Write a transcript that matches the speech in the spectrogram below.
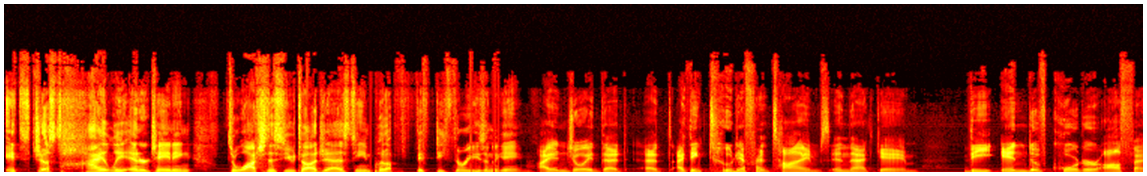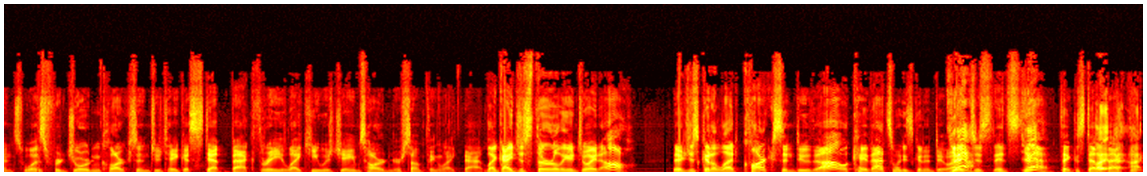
it's just highly entertaining to watch this Utah Jazz team put up 53s in a game. I enjoyed that at I think two different times in that game. The end of quarter offense was for Jordan Clarkson to take a step back three like he was James Harden or something like that. Like I just thoroughly enjoyed, oh, they're just gonna let Clarkson do that. Oh, okay, that's what he's gonna do. Yeah. I just it's Yeah. yeah, take a step I- back I- three.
